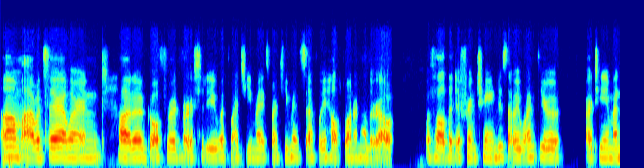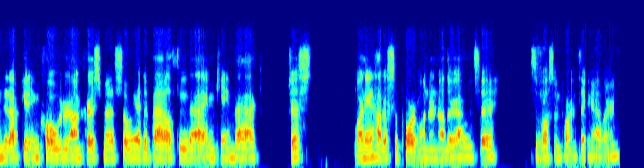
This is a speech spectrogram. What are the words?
Um, I would say I learned how to go through adversity with my teammates. My teammates definitely helped one another out with all the different changes that we went through. Our team ended up getting cold around Christmas, so we had to battle through that and came back. Just learning how to support one another, I would say, is the most important thing I learned.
